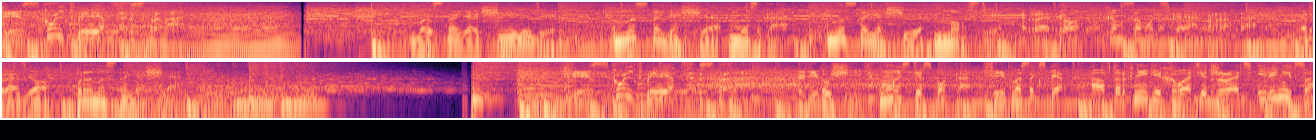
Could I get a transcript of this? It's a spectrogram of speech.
Физкульт-привет, страна! Настоящие люди. Настоящая музыка. Настоящие новости. Радио «Комсомольская правда». Радио про настоящее. Физкульт-привет, страна! Ведущий, мастер спорта, фитнес-эксперт, автор книги «Хватит жрать и лениться»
